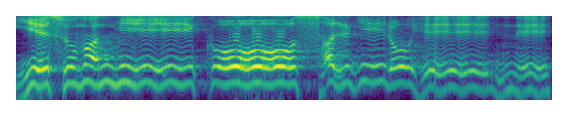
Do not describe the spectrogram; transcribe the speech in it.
예수만 믿고 살기로 했네.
